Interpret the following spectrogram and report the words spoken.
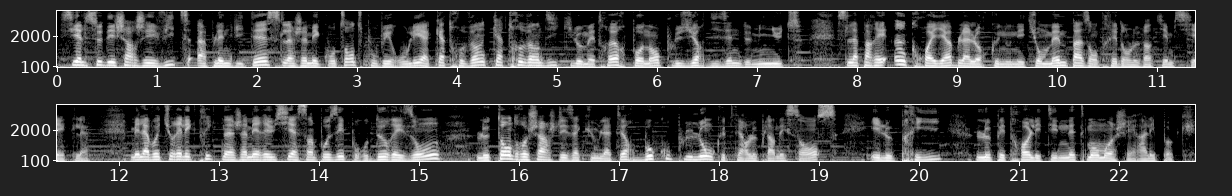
Si elle se déchargeait vite à pleine vitesse, la jamais contente pouvait rouler à 80-90 km heure pendant plusieurs dizaines de minutes. Cela paraît incroyable alors que nous n'étions même pas entrés dans le 20e siècle. Mais la voiture électrique n'a jamais réussi à s'imposer pour deux raisons. Le temps de recharge des accumulateurs beaucoup plus long que de faire le plein d'essence et le prix, le pétrole était nettement moins cher à l'époque.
